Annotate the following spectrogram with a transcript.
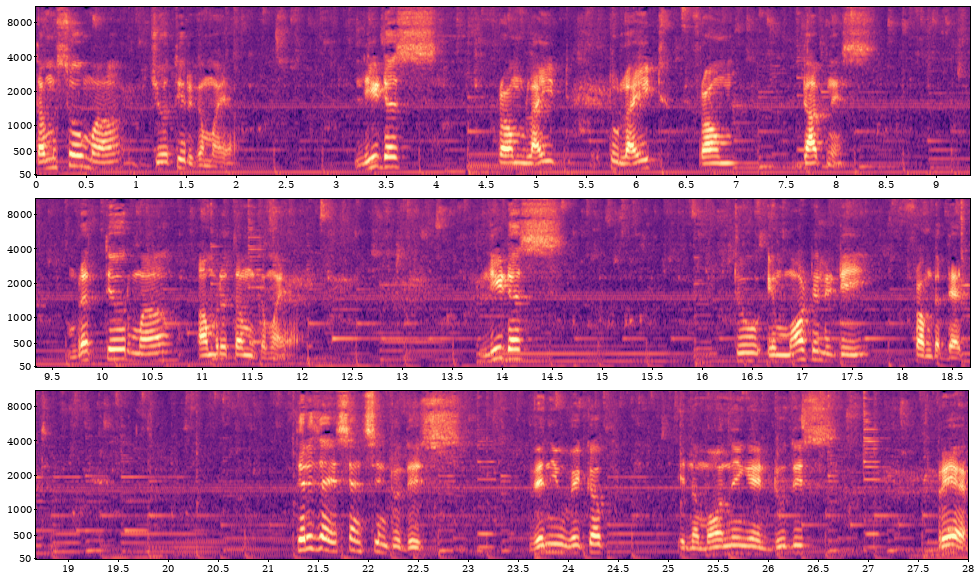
Tamso ma jyotirgamaya. Lead us from light to light from darkness. Mrityorma Amritam Gamaya. Lead us to immortality from the death. There is a essence into this. When you wake up in the morning and do this prayer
